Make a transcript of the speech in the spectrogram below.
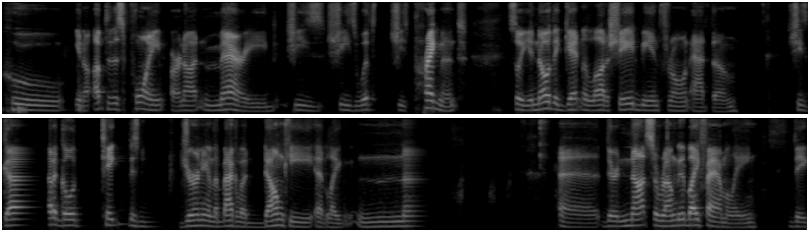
who you know up to this point are not married she's she's with she's pregnant so you know they're getting a lot of shade being thrown at them. She's got to go take this journey on the back of a donkey at like n- uh, they're not surrounded by family. They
